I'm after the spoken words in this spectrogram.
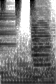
Bye.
